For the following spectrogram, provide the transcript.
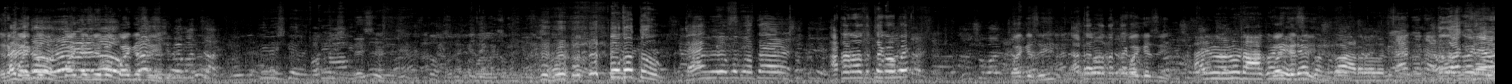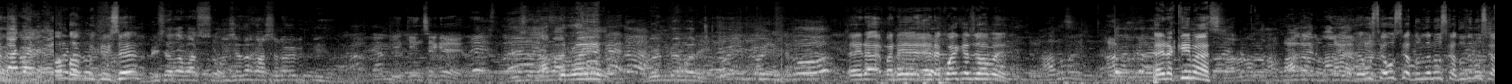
এটা কয় কেজি কয় কেজি কয় কেজি? কত? আঠারো হাজার টাকা হবে। কয় কেজি? কয় কেজি? কয় কত বিক্রি হয়েছে? বিশ হাজার পাঁচশো। বিশ হাজার পাঁচশো টাকা বিক্রি এটা মানে এটা কয় কেজি হবে? এটা কি মাছ? উস্কা উস্কা দুজন উস্কা দুজন উস্কা।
